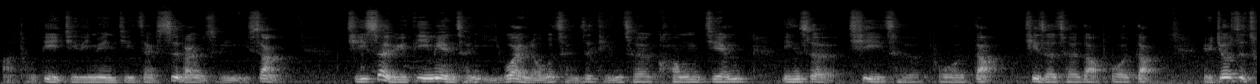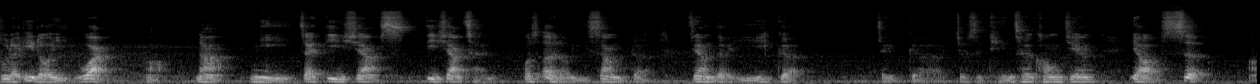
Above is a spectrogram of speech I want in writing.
啊，土地基地面积在四百五十平以上。其设于地面层以外楼层之停车空间，应设汽车坡道、汽车车道坡道，也就是除了一楼以外，啊，那你在地下室地下层或是二楼以上的这样的一个这个就是停车空间，要设啊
